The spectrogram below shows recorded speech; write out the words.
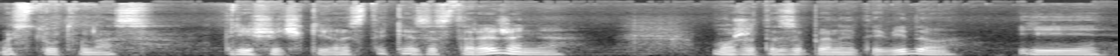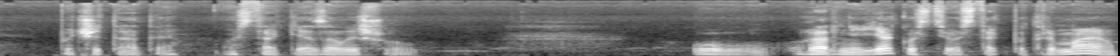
Ось тут у нас трішечки ось таке застереження. Можете зупинити відео і почитати. Ось так я залишу у гарній якості, ось так потримаю.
